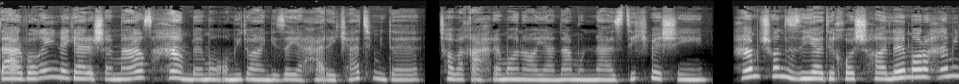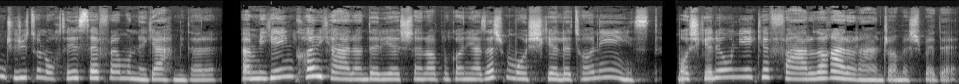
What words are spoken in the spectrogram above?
در واقع این نگرش مغز هم به ما امید و انگیزه حرکت میده تا به قهرمان آیندهمون نزدیک بشیم همچون زیادی خوشحاله ما رو همینجوری تو نقطه صفرمون نگه میداره. و میگه این کاری که الان داری اجتناب می‌کنی ازش مشکل تو نیست. مشکل اونیه که فردا قرار انجامش بده.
